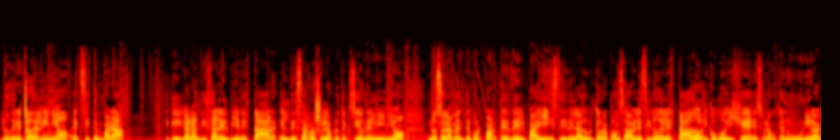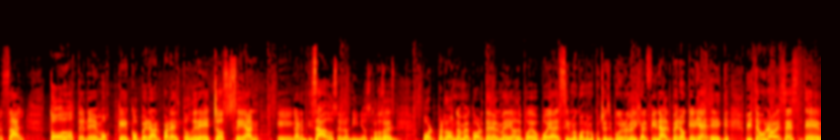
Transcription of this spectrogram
Los derechos del niño existen para eh, garantizar el bienestar, el desarrollo y la protección del niño, no solamente por parte del país y del adulto responsable, sino del Estado. Y como dije, es una cuestión universal. Todos tenemos que cooperar para estos derechos sean eh, garantizados en los niños. Entonces. Por, perdón que me corte en el medio, después voy a decirme cuando me escuche así porque no lo dije al final, pero quería, eh, que- viste, uno a veces eh,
